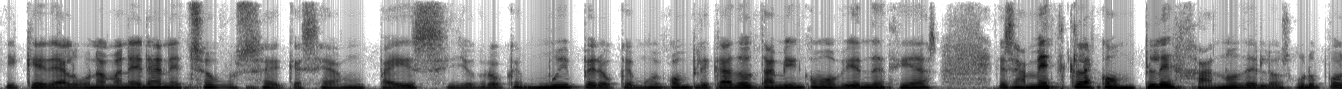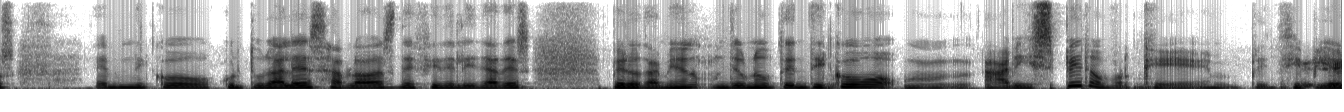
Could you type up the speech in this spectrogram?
y que de alguna manera han hecho pues, eh, que sea un país, yo creo que muy, pero que muy complicado. También, como bien decías, esa mezcla compleja ¿no? de los grupos étnico-culturales. Hablabas de fidelidades, pero también de un auténtico mm, avispero, porque en principio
